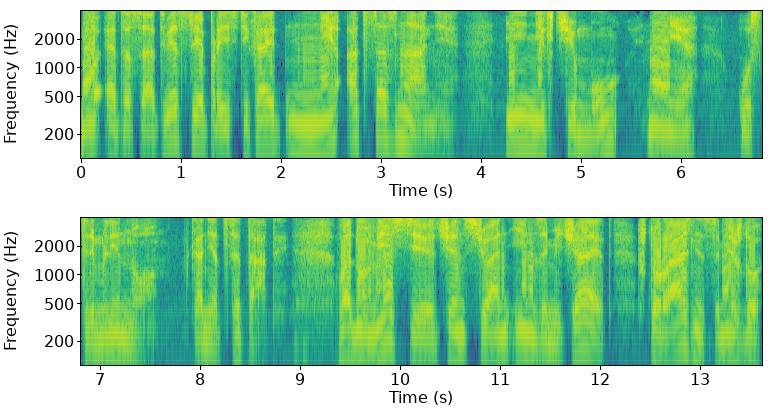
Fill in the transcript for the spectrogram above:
но это соответствие проистекает не от сознания и ни к чему не устремлено». Конец цитаты. В одном месте Чен Сюань Ин замечает, что разница между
